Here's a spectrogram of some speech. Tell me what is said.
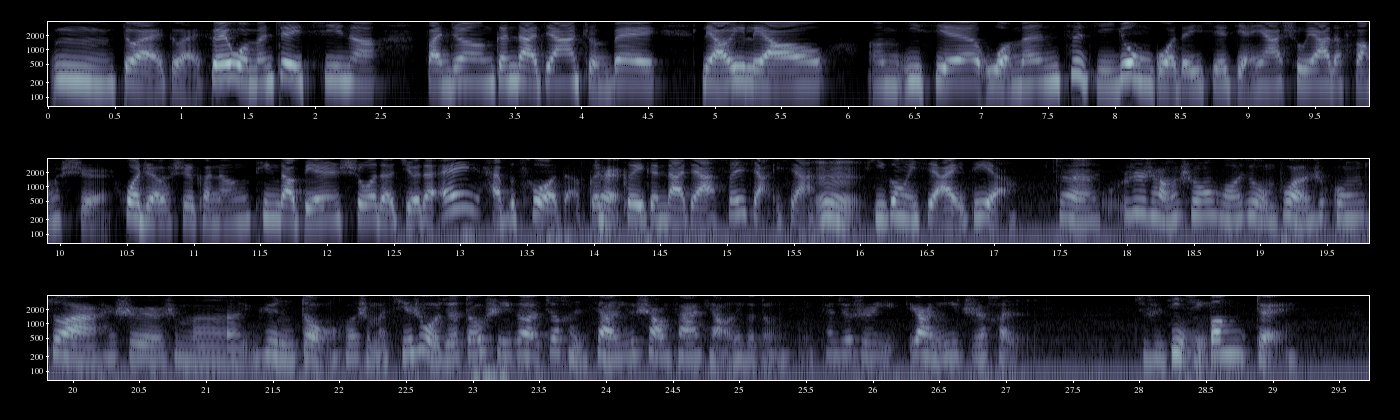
嗯，对对，所以我们这一期呢，反正跟大家准备聊一聊，嗯，一些我们自己用过的一些减压舒压的方式，或者是可能听到别人说的，觉得哎还不错的，跟可以跟大家分享一下，嗯，提供一些 idea。对，日常生活就我们不管是工作啊，还是什么运动或什么，其实我觉得都是一个就很像一个上发条的一个东西，它就是让你一直很就是紧绷。对，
